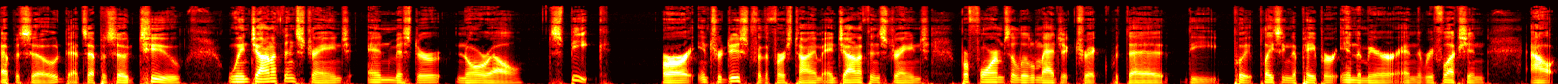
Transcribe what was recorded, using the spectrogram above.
episode. That's episode two, when Jonathan Strange and Mr. Norrell speak or are introduced for the first time, and Jonathan Strange performs a little magic trick with the the placing the paper in the mirror and the reflection out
